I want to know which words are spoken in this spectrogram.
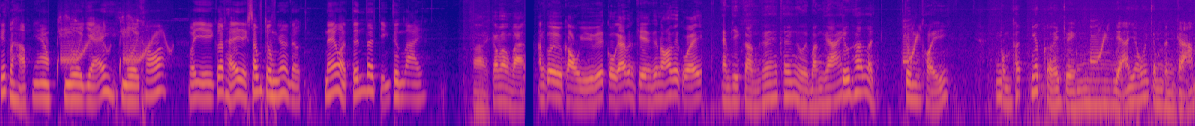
rất là hợp nhau. Người dễ, người khó. Bởi vì có thể sống chung với nhau được. Nếu mà tính tới chuyện tương lai. rồi cảm ơn bạn anh có yêu cầu gì với cô gái bên kia anh cứ nói với cô ấy em chỉ cần cái cái người bạn gái trước hết là chung thủy không thích nhất là cái chuyện giả dối trong tình cảm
